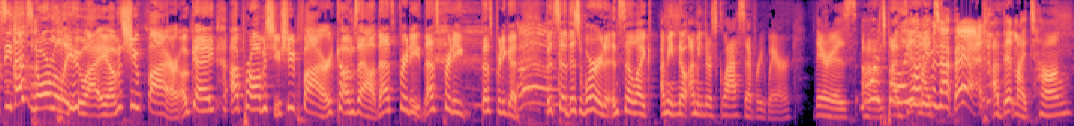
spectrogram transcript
see, that's normally who I am. Shoot fire. Okay, I promise you, shoot fire comes out. That's pretty. That's pretty. That's pretty good. But so this word, and so like, I mean, no, I mean, there's glass everywhere. There is. Um, I probably bit not my even t- that bad. I bit my tongue.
